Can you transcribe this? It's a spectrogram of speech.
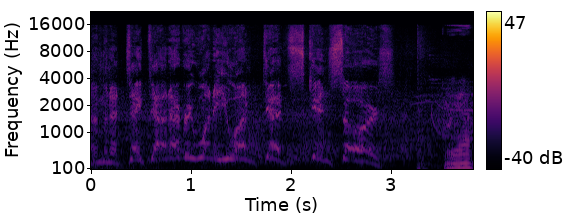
I'm gonna take down every one of you undead skin sores. Yeah.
